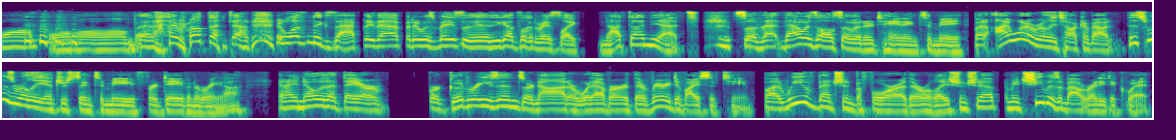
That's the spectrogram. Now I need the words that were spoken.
womp womp, and I wrote that down. It wasn't exactly that, but it was basically. And you got to look at face like not done yet. So that that was also entertaining to me. But I want to really talk about this. Was really interesting to me for Dave and Irina. And I know that they are for good reasons or not or whatever, they're a very divisive team. But we've mentioned before their relationship. I mean, she was about ready to quit.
